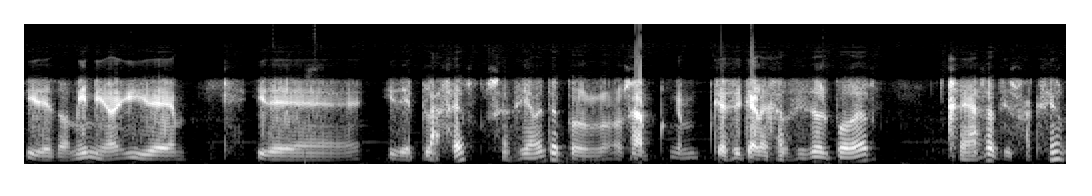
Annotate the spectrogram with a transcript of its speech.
de, y de dominio y de y de y de placer, sencillamente, por, o sea, que decir que el ejercicio del poder genera satisfacción.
